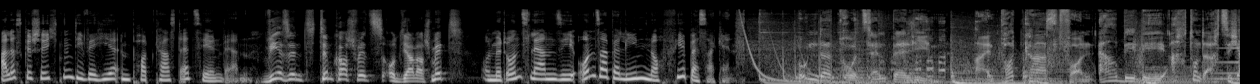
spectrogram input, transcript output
Alles Geschichten, die wir hier im Podcast erzählen werden. Wir sind Tim Koschwitz und Jana Schmidt. Und mit uns lernen Sie unser Berlin noch viel besser kennen. 100% Berlin. Ein Podcast von RBB 888.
